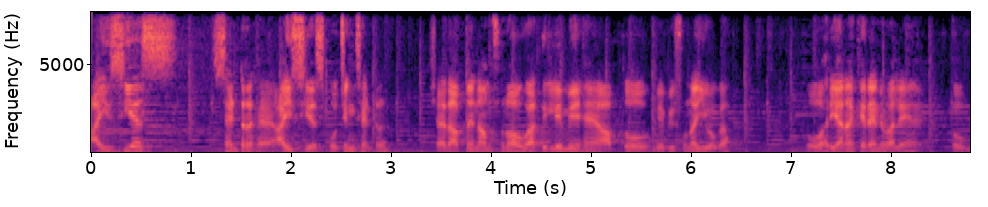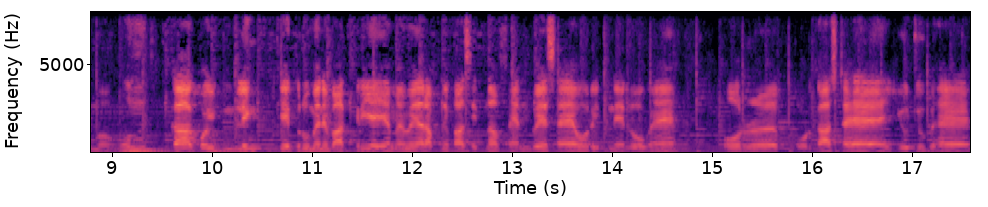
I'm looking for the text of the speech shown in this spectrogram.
आईसीएस सेंटर है आईसीएस कोचिंग सेंटर शायद आपने नाम सुना होगा, दिल्ली में है, आप तो मे भी सुना ही होगा। तो हरियाणा के रहने वाले हैं। तो उनका कोई लिंक के थ्रू मैंने बात करी है, या मैं, यार अपने पास इतना फ़ैन बेस है और इतने लोग हैं और पॉडकास्ट है यूट्यूब है।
